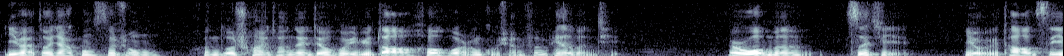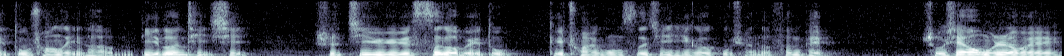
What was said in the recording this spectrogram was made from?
一百多家公司中，很多创业团队都会遇到合伙人股权分配的问题。而我们自己有一套自己独创的一套理论体系，是基于四个维度给创业公司进行一个股权的分配。首先，我们认为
